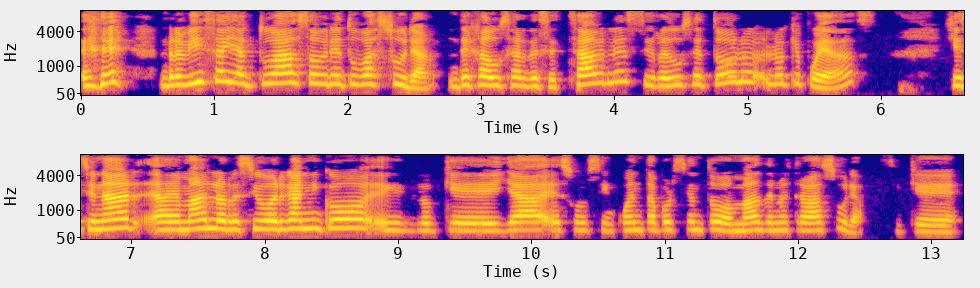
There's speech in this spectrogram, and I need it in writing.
Revisa y actúa sobre tu basura. Deja de usar desechables y reduce todo lo, que puedas. Gestionar además los residuos orgánicos, eh, lo que ya es un 50% o más de nuestra basura. Así que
